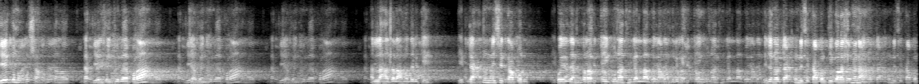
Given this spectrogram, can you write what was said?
যে কোনো পোশাক হোক টাকনুর নিচে ঝুলিয়ে পড়া যাবে না। আল্লাহ তাআলা আমাদেরকে এই টাকনুর নিচে কাপড় পরিধান করার এই গুনাহ থেকে আল্লাহ তাআলা আমাদেরকে এই জন্য টাকনুর নিচে কাপড় কি করা যাবে না? টাকনুর নিচে কাপড়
